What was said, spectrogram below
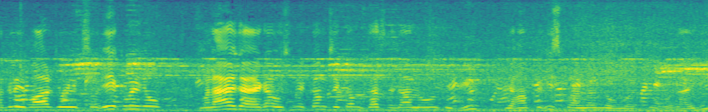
अगले बार जो 101 में जो मनाया जाएगा उसमें कम से कम दस हज़ार लोगों की भीड़ यहाँ पे इस प्रांगण में उपस्थित हो जाएगी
